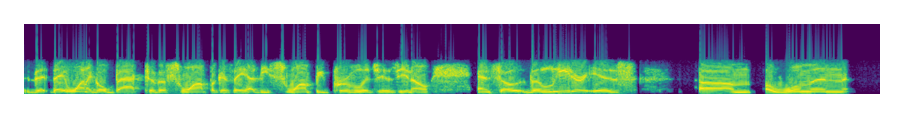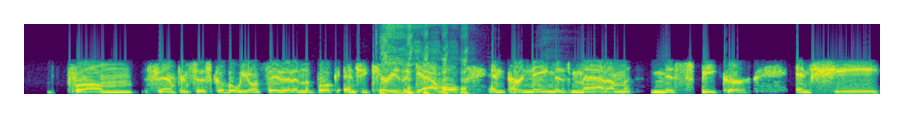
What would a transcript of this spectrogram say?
They, they want to go back to the swamp because they had these swampy privileges, you know. And so the leader is um, a woman from San Francisco, but we don't say that in the book. And she carries a gavel, and her name is Madam Miss Speaker, and she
